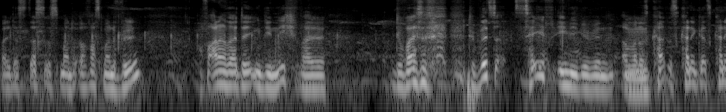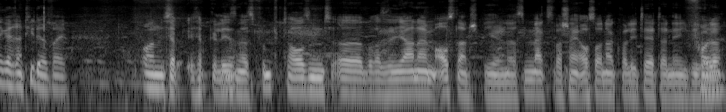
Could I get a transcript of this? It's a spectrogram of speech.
weil das das ist, man, was man will. Auf der anderen Seite irgendwie nicht, weil du weißt, du willst safe irgendwie gewinnen, aber das, kann, das ist keine, das ist keine Garantie dabei. Und Mhm. Ich habe ich hab gelesen, dass 5000 äh, Brasilianer im Ausland spielen. Das merkst du wahrscheinlich auch so an der Qualität dann irgendwie, Voll, oder?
